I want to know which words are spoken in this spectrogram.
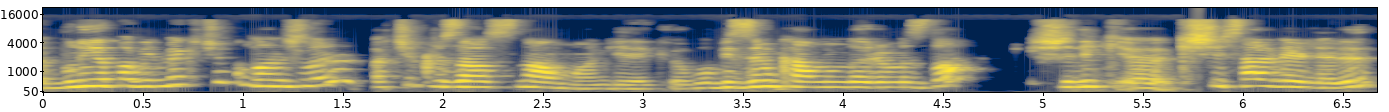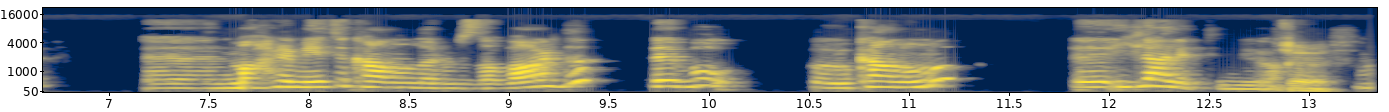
e, bunu yapabilmek için kullanıcıların açık rızasını alman gerekiyor. Bu bizim kanunlarımızda kişilik e, kişisel verilerin e, mahremiyeti kanunlarımızda vardı ve bu e, kanunu e, ihlal ettin diyor. Evet. Hı.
